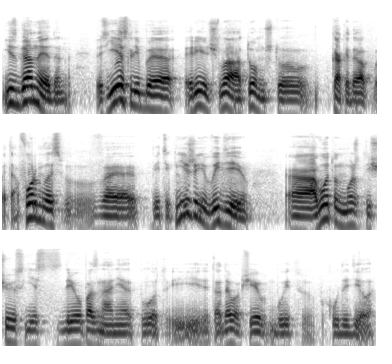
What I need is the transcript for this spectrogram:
из Ганедена. То есть если бы речь шла о том, что как это, это оформилось в эти книжи, в идею, а вот он может еще съесть с древопознания плод, и тогда вообще будет худо дело.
